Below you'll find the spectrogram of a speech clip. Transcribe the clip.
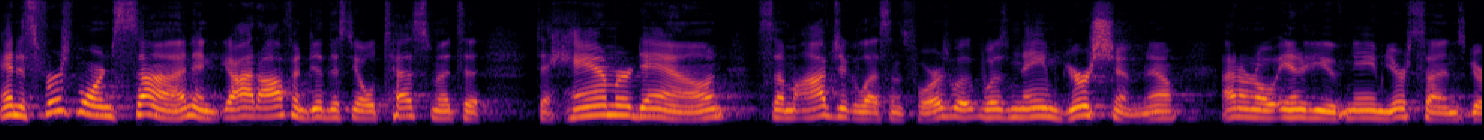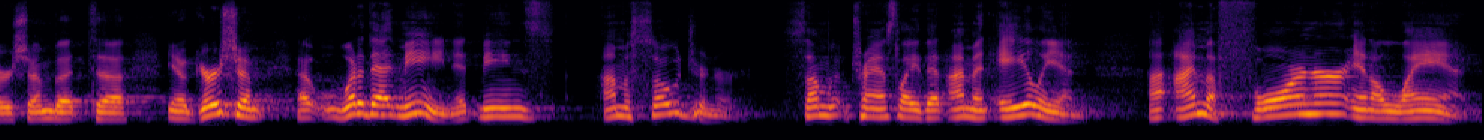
And his firstborn son, and God often did this in the Old Testament to, to hammer down some object lessons for us, was named Gershom. Now, I don't know any of you have named your sons Gershom, but uh, you know, Gershom, uh, what did that mean? It means I'm a sojourner. Some translate that I'm an alien. I'm a foreigner in a land.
